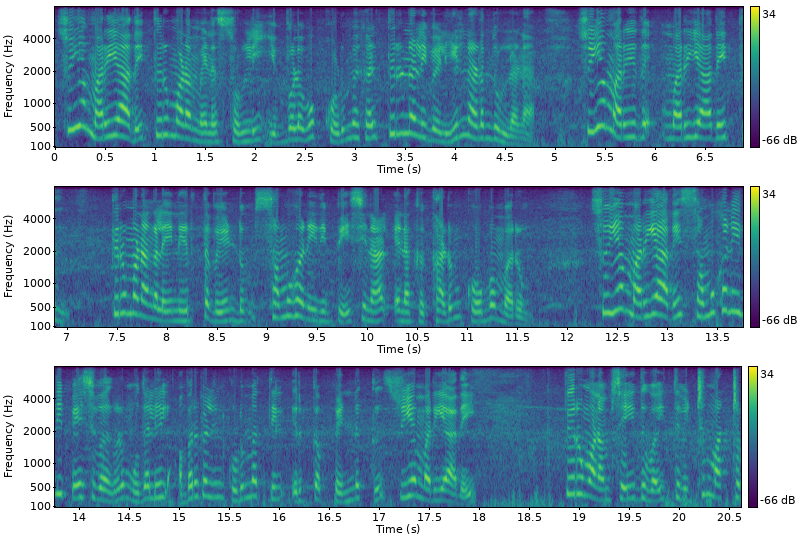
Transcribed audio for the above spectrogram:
சுயமரியாதை திருமணம் என சொல்லி எவ்வளவோ கொடுமைகள் திருநெல்வேலியில் நடந்துள்ளன. சுயமரியாதை மரியாதை திருமணங்களை நிறுத்த வேண்டும். சமூக நீதி பேசினால் எனக்கு கடும் கோபம் வரும். சுயமரியாதை சமூக நீதி பேசுபவர்கள் முதலில் அவர்களின் குடும்பத்தில் இருக்க பெண்ணுக்கு சுயமரியாதை திருமணம் செய்து வைத்துவிட்டு மற்ற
